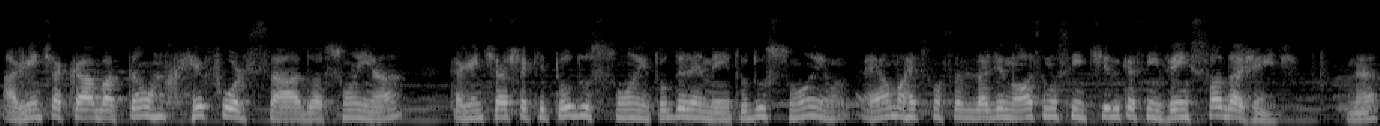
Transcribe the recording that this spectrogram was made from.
a gente acaba tão reforçado a sonhar a gente acha que todo sonho, todo elemento do sonho é uma responsabilidade nossa no sentido que assim vem só da gente, né?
